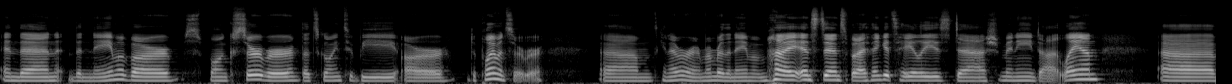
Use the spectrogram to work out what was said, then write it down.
and then the name of our Splunk server that's going to be our deployment server. Um, can never remember the name of my instance, but I think it's Haley's dash mini dot lan. Uh,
